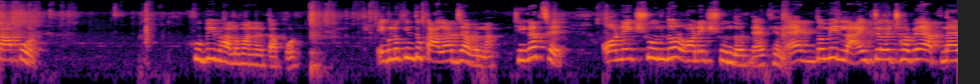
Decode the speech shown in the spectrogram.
কাপড়। খুবই ভালো মানের কাপড়। এগুলো কিন্তু কালার যাবে না, ঠিক আছে? অনেক সুন্দর অনেক সুন্দর, দেখেন। একদমই লাইট ওয়েট হবে, আপনার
